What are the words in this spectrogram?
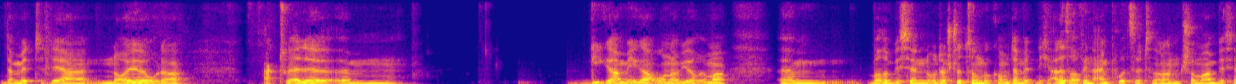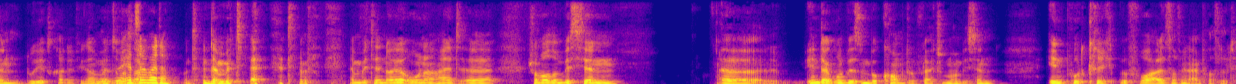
damit der neue oder aktuelle ähm, Giga, Mega Owner, wie auch immer, ähm, mal so ein bisschen Unterstützung bekommt, damit nicht alles auf ihn einpurzelt, sondern schon mal ein bisschen, du hebst gerade den Finger mit. Erzähl weiter. Und damit der, damit der neue Owner halt äh, schon mal so ein bisschen äh, Hintergrundwissen bekommt und vielleicht schon mal ein bisschen Input kriegt, bevor alles auf ihn einprasselt.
